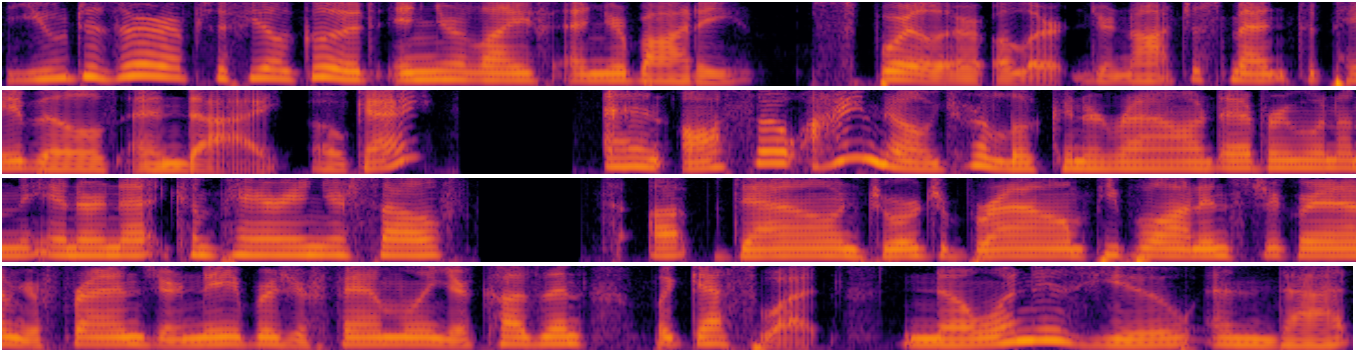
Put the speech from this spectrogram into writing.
you deserve to feel good in your life and your body. Spoiler alert, you're not just meant to pay bills and die, okay? And also, I know you're looking around everyone on the internet comparing yourself to up, down, Georgia Brown, people on Instagram, your friends, your neighbors, your family, your cousin. But guess what? No one is you, and that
